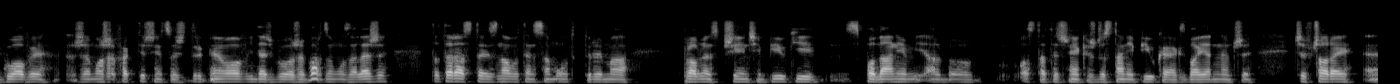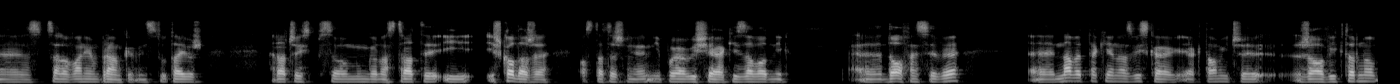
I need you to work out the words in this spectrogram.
głowy, że może faktycznie coś drgnęło, widać było, że bardzo mu zależy, to teraz to jest znowu ten sam ud, który ma problem z przyjęciem piłki, z podaniem albo ostatecznie jak już dostanie piłkę jak z Bayernem, czy, czy wczoraj z celowaniem bramkę, więc tutaj już raczej spisałbym go na straty i, i szkoda, że ostatecznie nie pojawił się jakiś zawodnik e, do ofensywy. E, nawet takie nazwiska jak Tomi czy João Victor, no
